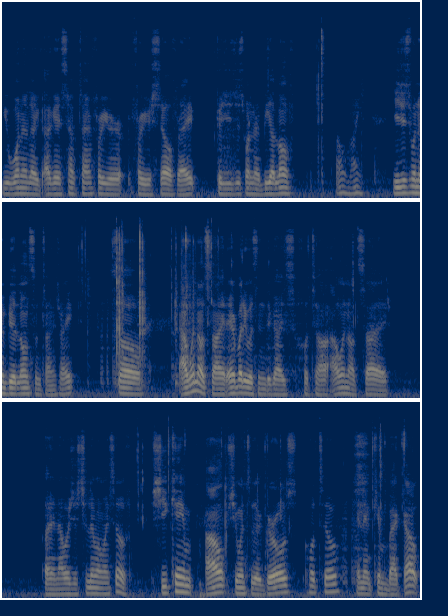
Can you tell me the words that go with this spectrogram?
you want to like I guess have time for your for yourself, right? Because you just want to be alone. Oh my, you just want to be alone sometimes, right? So I went outside. Everybody was in the guys' hotel. I went outside, and I was just chilling by myself. She came out. She went to the girls' hotel, and then came back out.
